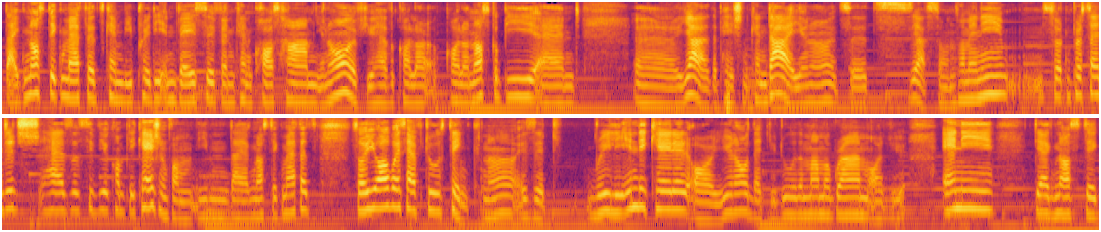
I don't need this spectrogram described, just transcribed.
diagnostic methods can be pretty invasive and can cause harm you know if you have a colonoscopy and uh, yeah, the patient can die. You know, it's it's yeah, so so many certain percentage has a severe complication from even diagnostic methods. So you always have to think, no, is it really indicated, or you know that you do the mammogram or you, any diagnostic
